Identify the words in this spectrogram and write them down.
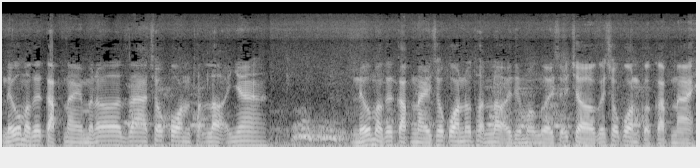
Nếu mà cái cặp này mà nó ra cho con thuận lợi nha. Nếu mà cái cặp này cho con nó thuận lợi thì mọi người sẽ chờ cái chó con của cặp này.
